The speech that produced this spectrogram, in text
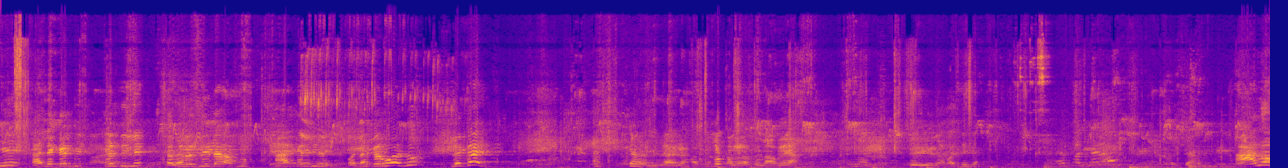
એ હાલે કર દી કર દી લે કલર જ નહીં તાર આપનું હા કર દી લે વધારે કરવો હજુ લે કર લે લે હાથું તો કલર આપો લાવે એ રાવા દે હાલો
